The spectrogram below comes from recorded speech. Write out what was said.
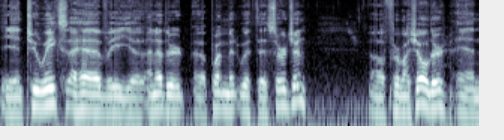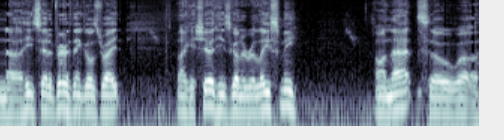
in two weeks, I have a, uh, another appointment with the surgeon uh, for my shoulder, and uh, he said if everything goes right, like it should, he's going to release me on that. So uh,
